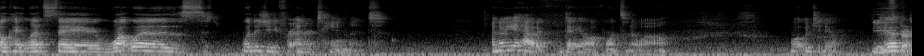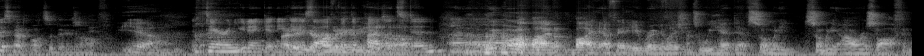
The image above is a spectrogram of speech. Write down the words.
okay, let's say what was what did you do for entertainment? I know you had a day off once in a while. What would you do? You You had guys to, had lots of days off. yeah. Darren, you didn't get any I days get off, but the pilots did. Uh, we, well, by by FAA regulations, we had to have so many so many hours off, and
